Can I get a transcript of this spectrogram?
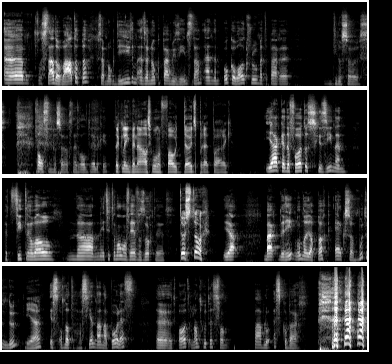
Ehm, er staat een waterpark, ze hebben ook dieren en ze hebben ook een paar museums staan. En ehm, ook een walkthrough met een paar eh, dinosaurus. Valse dinosaurus, nee, vooral duidelijkheid. Dat klinkt bijna als gewoon een fout Duits pretpark. Ja, ik heb de foto's gezien en het ziet er wel... Nou, nee, het ziet er allemaal vrij verzorgd uit. Dus toch? Ja, maar de reden waarom je dat park eigenlijk zou moeten doen, Ja. is omdat Hacienda Napoles eh, het oude landgoed is van Pablo Escobar.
